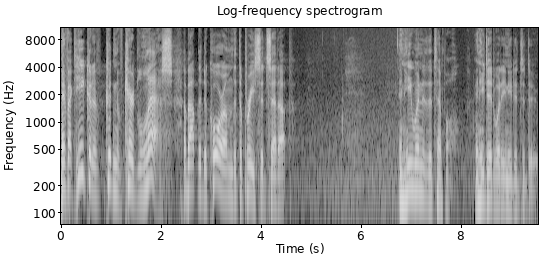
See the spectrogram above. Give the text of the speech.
In fact, he could have, couldn't have cared less about the decorum that the priests had set up. And he went to the temple and he did what he needed to do.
